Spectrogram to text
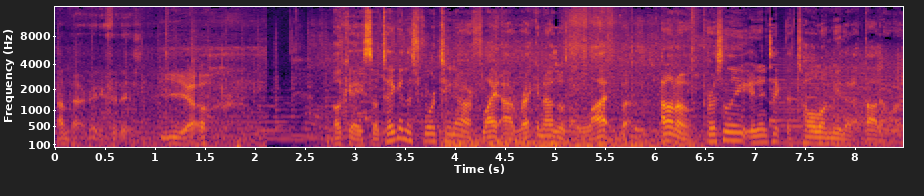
I'm not ready for this. Yo. Okay, so taking this 14 hour flight, I recognize was a lot, but I don't know. Personally, it didn't take the toll on me that I thought it would.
